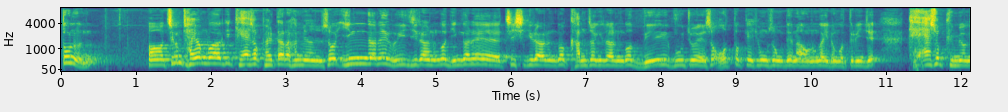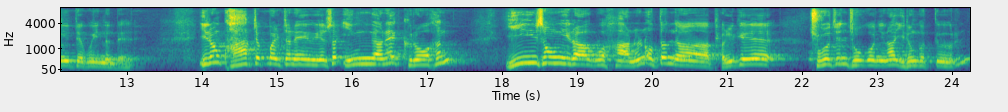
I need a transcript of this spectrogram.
또는 어, 지금 자연과학이 계속 발달하면서 인간의 의지라는 것, 인간의 지식이라는 것, 감정이라는 것, 뇌 구조에서 어떻게 형성돼 나오는가 이런 것들이 이제 계속 규명이 되고 있는데 이런 과학적 발전에 의해서 인간의 그러한 이성이라고 하는 어떤 어, 별개의 주어진 조건이나 이런 것들은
